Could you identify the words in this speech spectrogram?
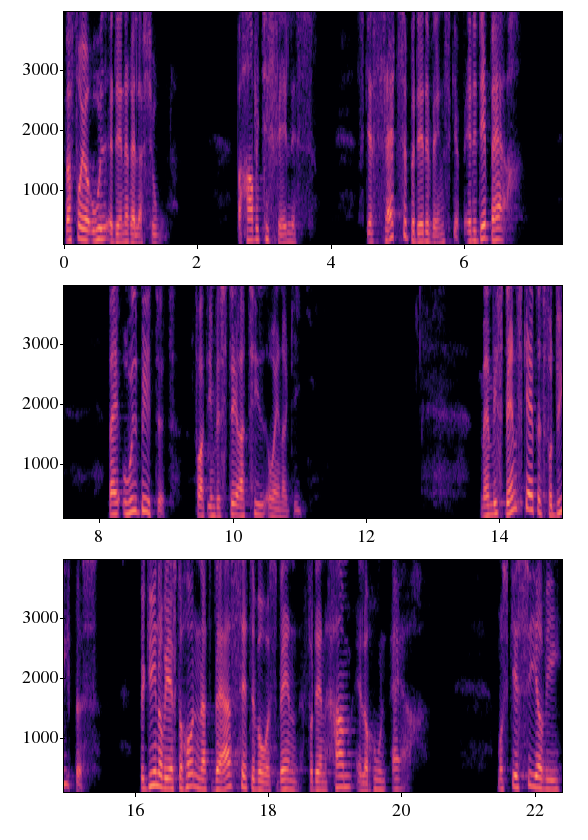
Hvad får jeg ud af denne relation? Hvad har vi til fælles? Skal jeg satse på dette venskab? Er det det værd? Hvad er udbyttet for at investere tid og energi? Men hvis venskabet fordybes, begynder vi efterhånden at værdsætte vores ven for den ham eller hun er. Måske siger vi,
